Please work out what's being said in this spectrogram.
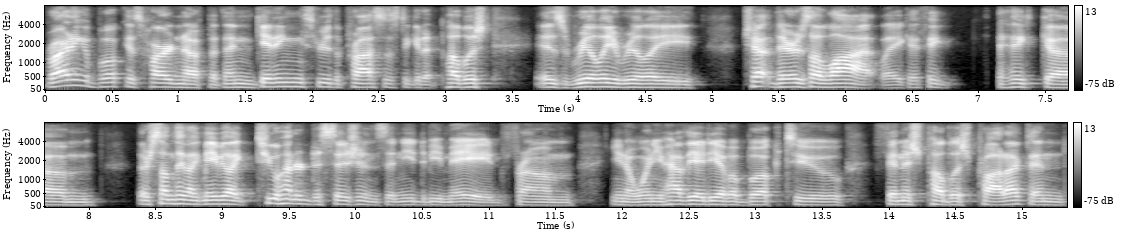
writing a book is hard enough, but then getting through the process to get it published is really, really. There's a lot. Like I think, I think um, there's something like maybe like 200 decisions that need to be made from you know when you have the idea of a book to finished published product and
